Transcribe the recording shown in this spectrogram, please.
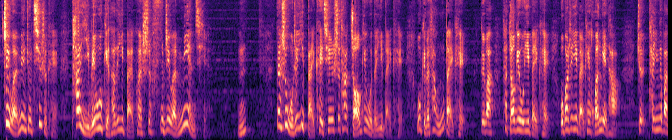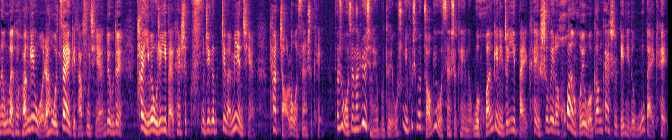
这碗面就七十 K，他以为我给他的一百块是付这碗面钱。嗯，但是我这一百 K 其实是他找给我的一百 K，我给了他五百 K，对吧？他找给我一百 K，我把这一百 K 还给他，这他应该把那五百 K 还给我，然后我再给他付钱，对不对？他以为我这一百 K 是付这个这碗面钱，他找了我三十 K。但是我在那越想越不对，我说你为什么要找给我三十 K 呢？我还给你这一百 K 是为了换回我刚开始给你的五百 K，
